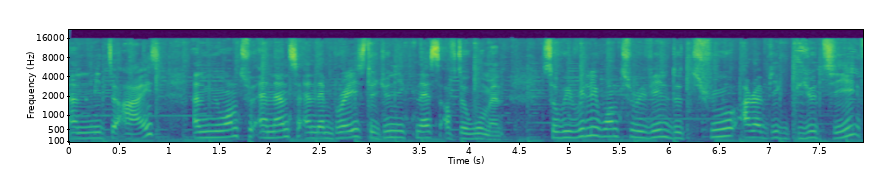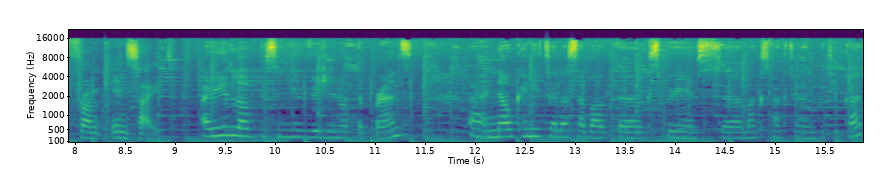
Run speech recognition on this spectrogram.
and meet the eyes, and we want to enhance and embrace the uniqueness of the woman. So we really want to reveal the true Arabic beauty from inside. I really love this new vision of the brand. Uh, now can you tell us about the experience uh, Max Factor and Boutiquat?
